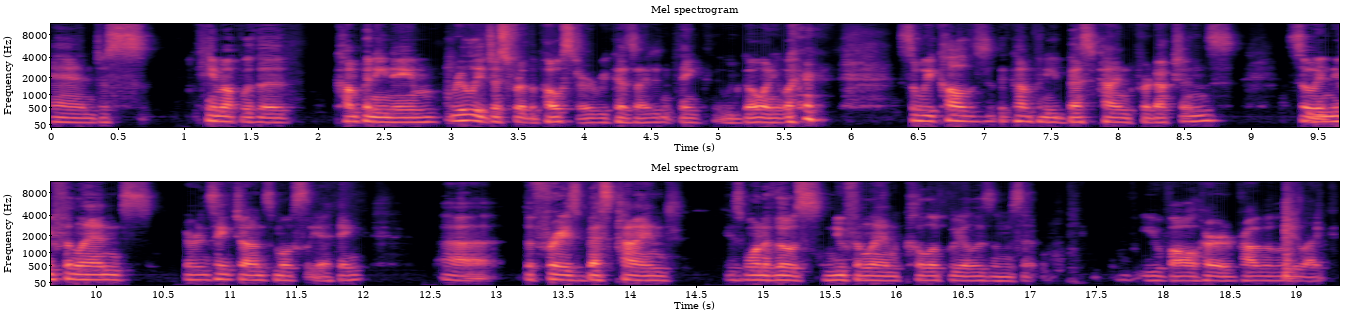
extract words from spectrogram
and just came up with a company name, really just for the poster because I didn't think it would go anywhere. so we called the company Best Kind Productions. So in mm-hmm. Newfoundland or in St. John's mostly, I think. Uh, the phrase best kind is one of those Newfoundland colloquialisms that you've all heard probably like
